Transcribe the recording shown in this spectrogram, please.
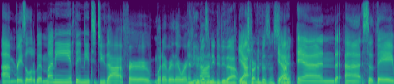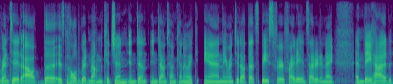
um, raise a little bit of money if they need to do that for whatever they're working on. and who doesn't on. need to do that when Yeah. you're starting a business, yeah, right? and uh, so they rented out the it's called Red Mountain Kitchen in down, in downtown Kennewick, and they rented out that space for Friday and Saturday night, and they had.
